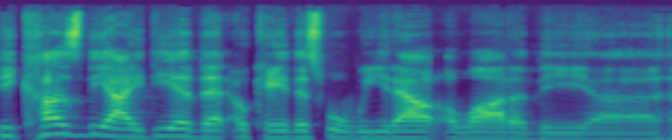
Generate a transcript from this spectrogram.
because the idea that okay, this will weed out a lot of the uh,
